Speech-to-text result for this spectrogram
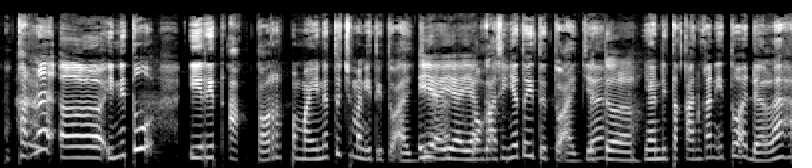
karena eh, ini tuh irit aktor pemainnya tuh cuman itu itu aja Iya, iya, iya. lokasinya tuh itu itu aja Betul. yang ditekankan itu adalah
